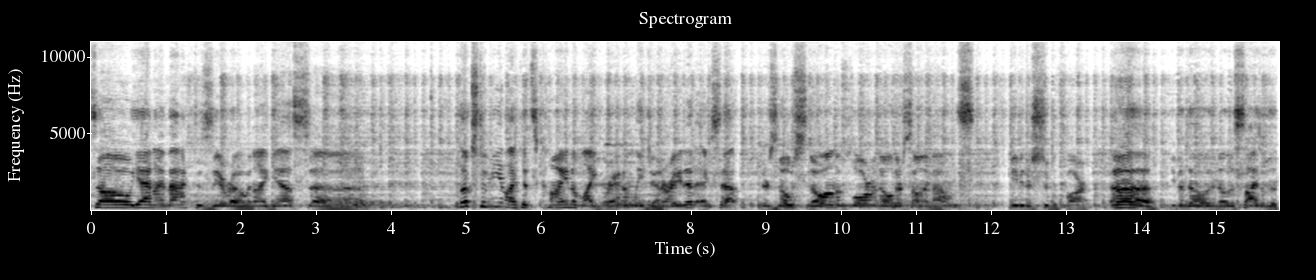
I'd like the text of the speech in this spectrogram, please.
So, yeah, and I'm back to zero, and I guess, uh, looks to me like it's kind of like randomly generated, except there's no snow on the floor, though there's some in the mountains. Maybe they're super far. Uh, even though, you know, the size of the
